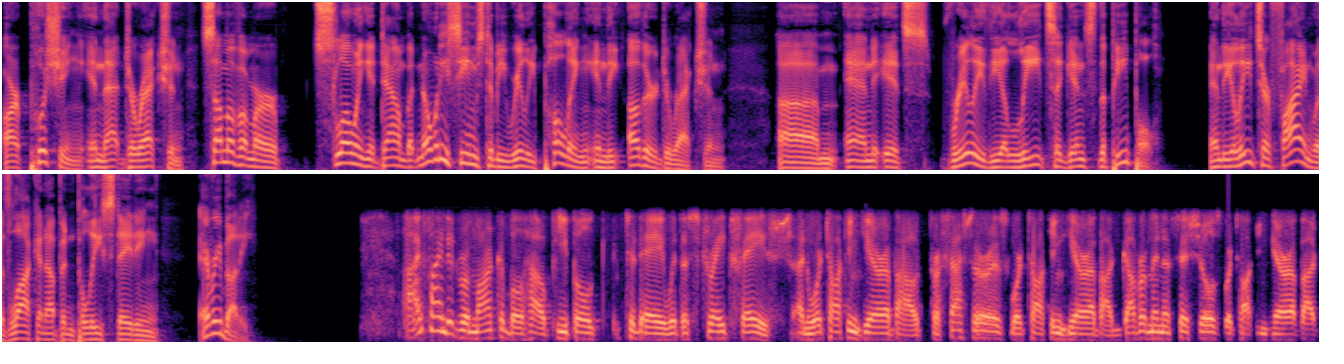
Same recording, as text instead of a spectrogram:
are pushing in that direction. Some of them are slowing it down, but nobody seems to be really pulling in the other direction. Um, and it's really the elites against the people. And the elites are fine with locking up and police stating everybody. I find it remarkable how people today, with a straight face, and we're talking here about professors, we're talking here about government officials, we're talking here about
